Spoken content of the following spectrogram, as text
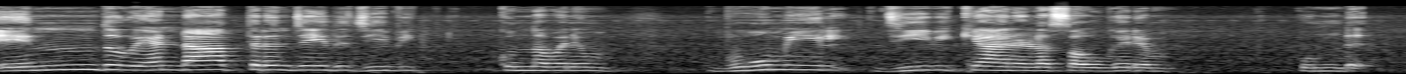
എന്ത് വേണ്ടാത്തരം ചെയ്ത് ജീവിക്കുന്നവനും ഭൂമിയിൽ ജീവിക്കാനുള്ള സൗകര്യം ഉണ്ട്.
